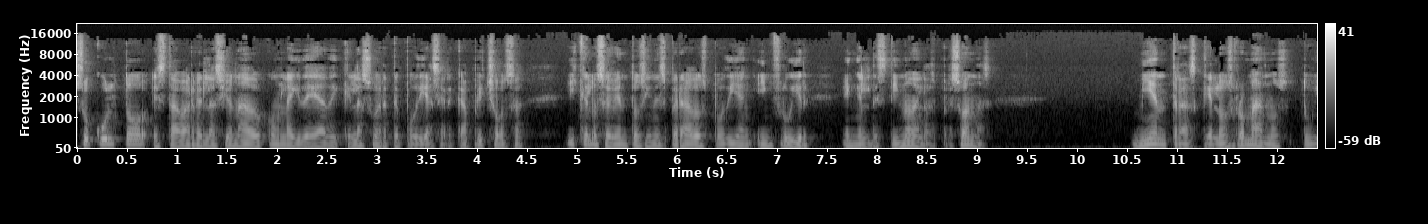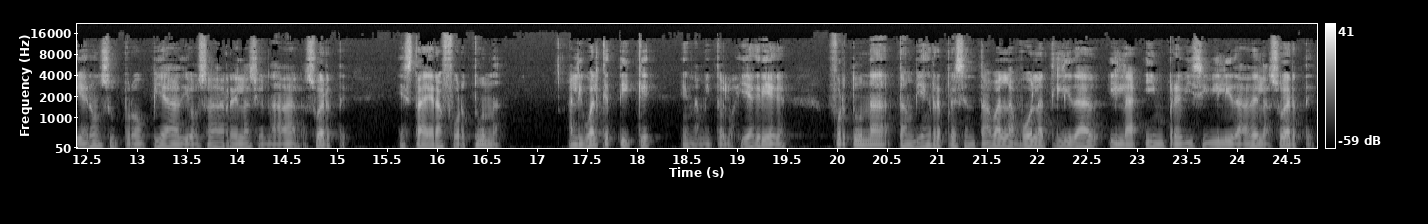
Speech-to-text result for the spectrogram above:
Su culto estaba relacionado con la idea de que la suerte podía ser caprichosa y que los eventos inesperados podían influir en el destino de las personas, mientras que los romanos tuvieron su propia diosa relacionada a la suerte. Esta era Fortuna. Al igual que Tique, en la mitología griega, Fortuna también representaba la volatilidad y la imprevisibilidad de la suerte.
